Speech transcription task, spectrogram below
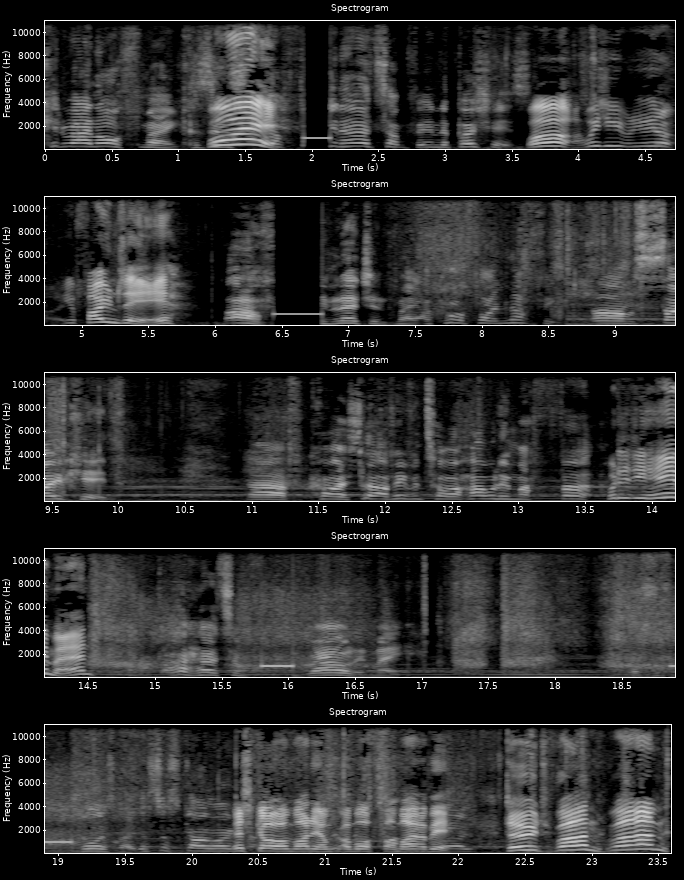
fucking ran off, mate. Cause Why? I fucking heard something in the bushes. What? Where's you, your, your phone's here? Oh, fucking legend, mate. I can't find nothing. Oh, I'm soaking. Ah, for Christ. Look, I've even tore a hole in my foot. What did you hear, man? I heard some fucking growling, mate. What's the noise, mate? Let's just go over. Let's go on, money. I'm, I'm off. I'm out of here. Dude, run, run,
